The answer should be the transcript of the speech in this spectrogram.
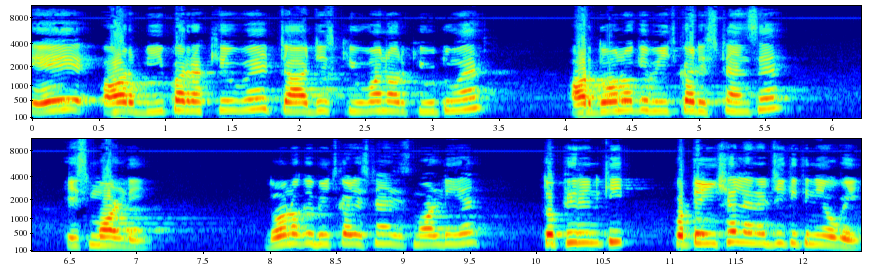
ए और बी पर रखे हुए हैं। चार्जेस Q1 और Q2 हैं। और दोनों के बीच का डिस्टेंस है स्मॉल डी दोनों के बीच का डिस्टेंस स्मॉल डी है। तो फिर इनकी पोटेंशियल एनर्जी कितनी हो गई?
